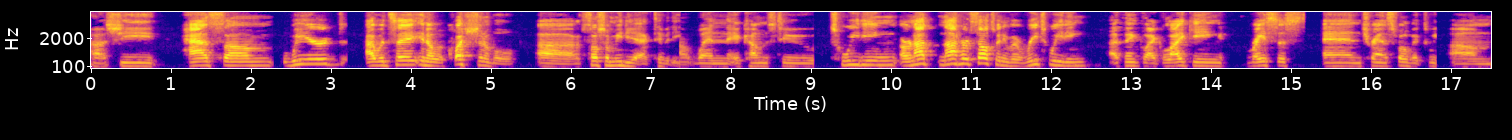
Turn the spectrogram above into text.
uh, she has some weird, I would say, you know, questionable uh, social media activity when it comes to tweeting or not not herself tweeting, but retweeting. I think like liking racist and transphobic tweets. Um,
